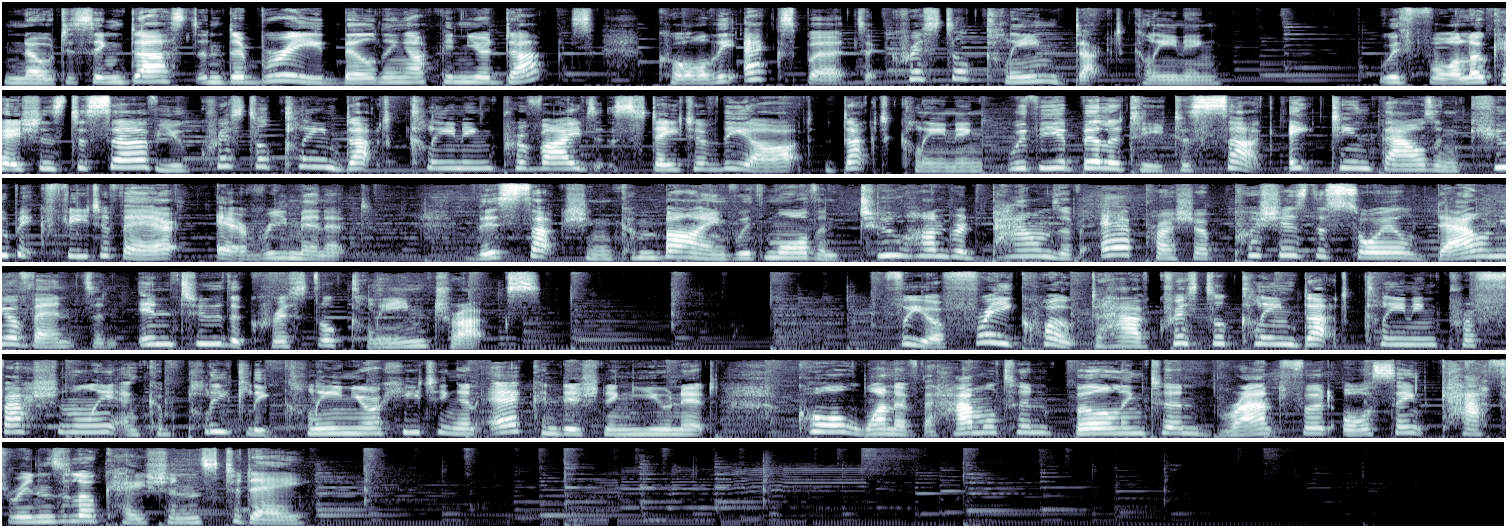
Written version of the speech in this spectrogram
Noticing dust and debris building up in your ducts? Call the experts at Crystal Clean Duct Cleaning. With four locations to serve you, Crystal Clean Duct Cleaning provides state of the art duct cleaning with the ability to suck 18,000 cubic feet of air every minute. This suction combined with more than 200 pounds of air pressure pushes the soil down your vents and into the Crystal Clean trucks. For your free quote to have Crystal Clean Duct Cleaning professionally and completely clean your heating and air conditioning unit, call one of the Hamilton, Burlington, Brantford, or St. Catharines locations today.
